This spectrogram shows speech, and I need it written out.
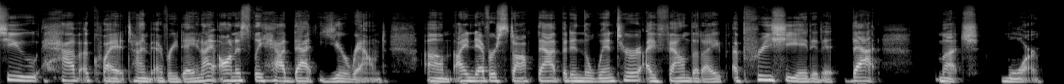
to have a quiet time every day. And I honestly had that year round. Um, I never stopped that. But in the winter, I found that I appreciated it that much more.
